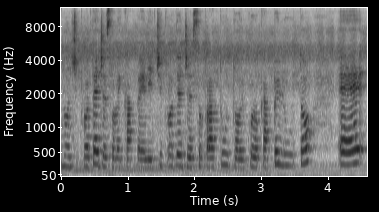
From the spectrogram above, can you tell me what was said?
non ci protegge solo i capelli, ci protegge soprattutto il cuoio capelluto e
